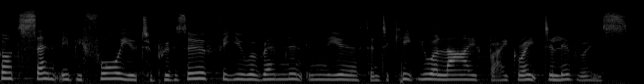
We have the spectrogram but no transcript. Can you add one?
God sent me before you to preserve for you a remnant in the earth and to keep you alive by great deliverance.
